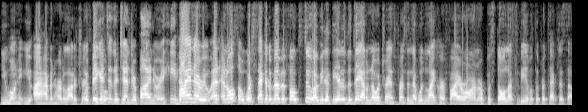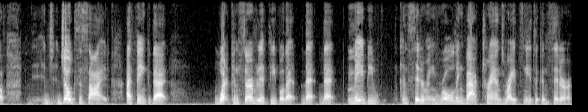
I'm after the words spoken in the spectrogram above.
you won't. You, I haven't heard a lot of trans We're big people- into the gender binary. Binary, and, and also we're Second Amendment folks too. I mean, at the end of the day, I don't know a trans person that wouldn't like her firearm or pistola to be able to protect herself. J- jokes aside, I think that what conservative people that that that may be considering rolling back trans rights need to consider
